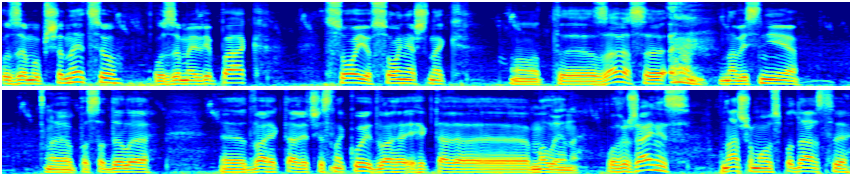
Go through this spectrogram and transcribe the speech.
озиму пшеницю, озимий ріпак, сою, соняшник. От, е, зараз е, навесні посадили 2 гектари чесноку і 2 гектари е, малини. Урожайність в нашому господарстві,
